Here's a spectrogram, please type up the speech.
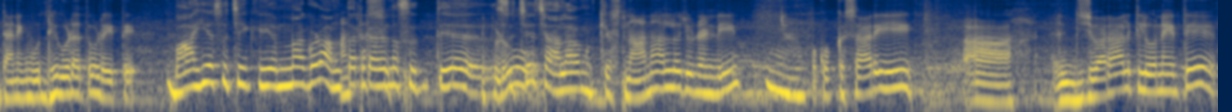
దానికి బుద్ధి కూడా తోడైతే. బాహ్య శుచికి అన్నా కూడా అంతర్కరణ శుద్ధి శుచి చాలా ముఖ్యం. స్నానాల్లో చూడండి ఒక్కొక్కసారి జ్వరాలకి లోనైతే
